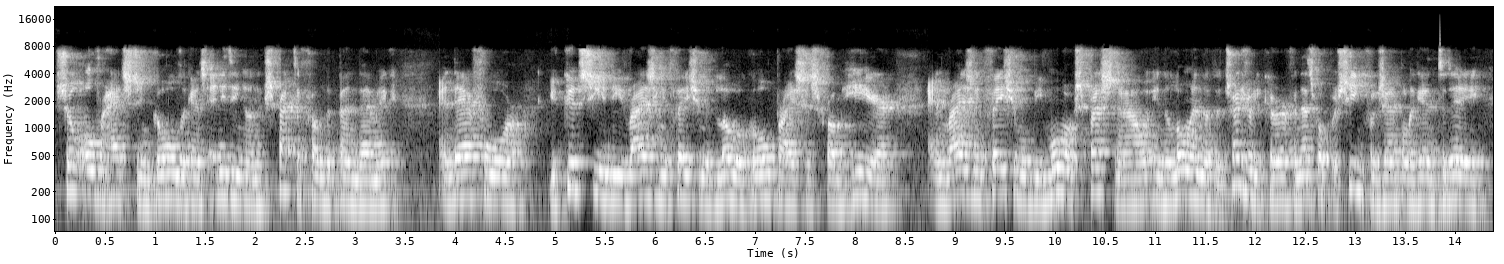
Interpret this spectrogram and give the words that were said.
so overhedged in gold against anything unexpected from the pandemic and therefore you could see indeed rising inflation with lower gold prices from here. And rising inflation will be more expressed now in the long end of the treasury curve. And that's what we're seeing for example again today.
